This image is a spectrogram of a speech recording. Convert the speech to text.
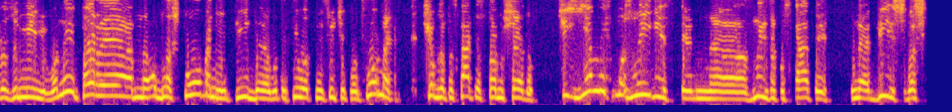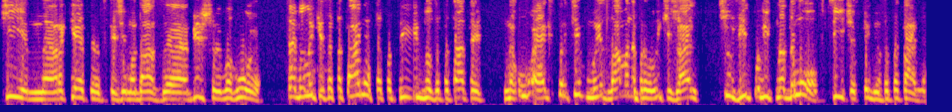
розумію, вони переоблаштовані під е, такі от несучі платформи, щоб запускати Storm Shadow. Чи є в них можливість е, з них запускати більш важкі ракети, скажімо, да, з більшою вагою? Це велике запитання, та потрібно запитати у експертів. Ми з вами на превеликий жаль цю відповідь надамо в цій частині запитання.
